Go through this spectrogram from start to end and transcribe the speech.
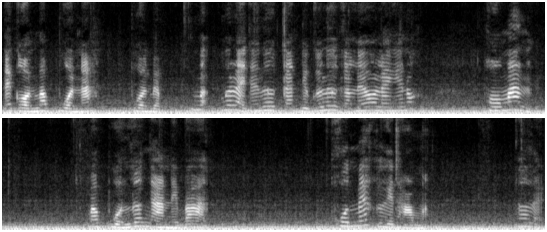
แต่ก่อนมาป่วนนะ ป่วนแบบเมื่อไหร่จะเลิกกันเดี๋ยวก็เลิกกันแล้วอะไรเงี้ยเนาะพอมั่น มาป่วนเรื่องงานในบ้าน คนไม่เคยทำอะนั่นแหละ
